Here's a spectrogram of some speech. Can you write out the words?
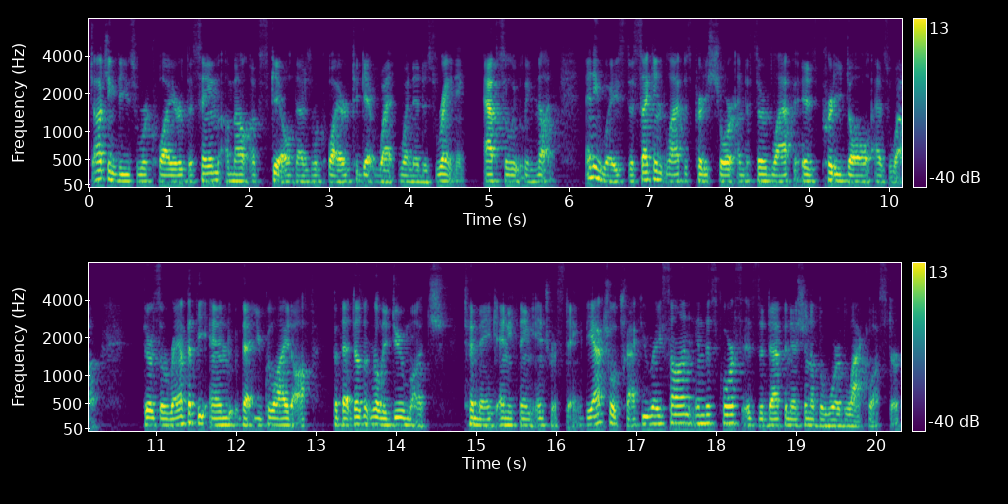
Dodging these require the same amount of skill that is required to get wet when it is raining. Absolutely none. Anyways, the second lap is pretty short and the third lap is pretty dull as well. There's a ramp at the end that you glide off, but that doesn't really do much to make anything interesting. The actual track you race on in this course is the definition of the word lackluster.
